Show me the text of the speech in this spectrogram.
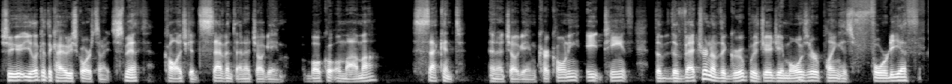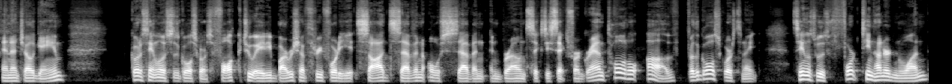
So you, you look at the Coyote scores tonight. Smith, college kid, seventh NHL game. Boko Imama, second NHL game. Carcone, 18th. The the veteran of the group was JJ Moser playing his 40th NHL game. Go to St. Louis's goal scores. Faulk 280, Barbashev 348, Sod 707, and Brown 66 for a grand total of for the goal scores tonight. St. Louis was 1,401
